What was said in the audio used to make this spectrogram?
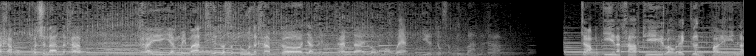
นะครับผมเพราะฉะนั้นนะครับ ใครยังไม่มาเที่ยวจังหวัดสตูลนะครับ ก็อยากให้ทุกท่านได้ลองมาแวะเยือนจังหวัดสตูล จากเมื่อกี้นะครับที่เราได้เกินไปใน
